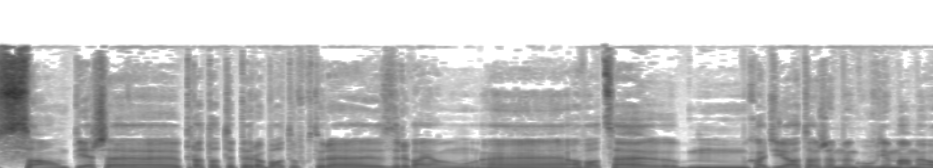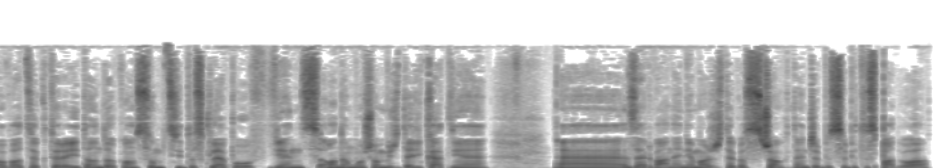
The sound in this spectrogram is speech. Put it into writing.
Są pierwsze prototypy robotów, które zrywają e, owoce. Mm, chodzi o to, że my głównie mamy owoce, które idą do konsumpcji, do sklepów, więc one muszą być delikatnie e, zerwane. Nie możesz tego strząknąć, żeby sobie to spadło.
